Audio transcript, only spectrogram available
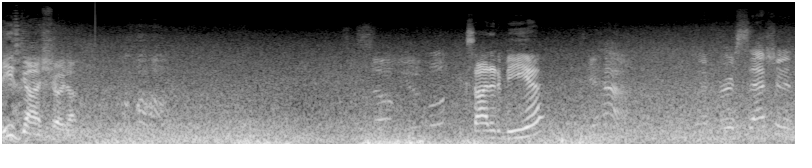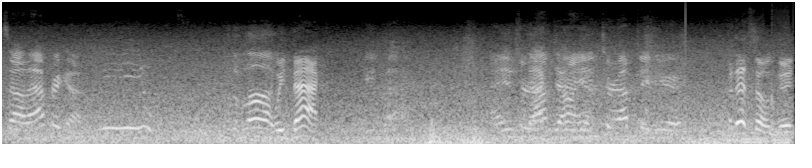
these guys showed up. Excited to be here? Yeah. My first session in South Africa. For the vlog. We back, I, interrupt, down I interrupted your but that's all good.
